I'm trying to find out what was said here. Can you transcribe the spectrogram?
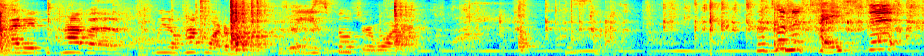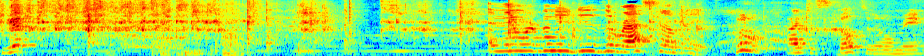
I didn't have a, we don't have water bottle because we use filter water. We're gonna taste it, Yep. and then we're gonna do the rest of it. I just spilled it on me.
